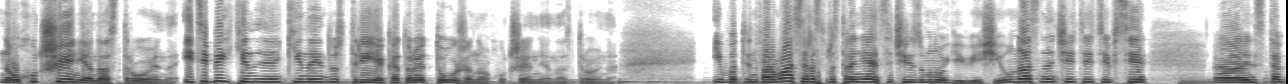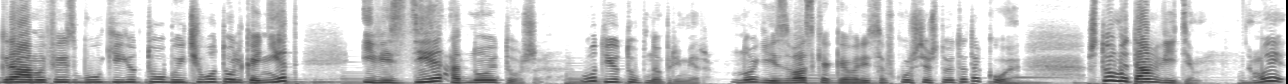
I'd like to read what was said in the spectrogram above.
на ухудшение настроено. И тебе кино, киноиндустрия, которая тоже на ухудшение настроена. И вот информация распространяется через многие вещи. И у нас, значит, эти все э, инстаграмы, фейсбуки, ютубы и чего только нет. И везде одно и то же. Вот YouTube, например. Многие из вас, как говорится, в курсе, что это такое. Что мы там видим? Мы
